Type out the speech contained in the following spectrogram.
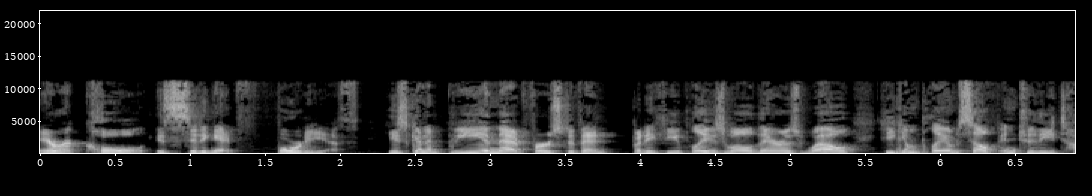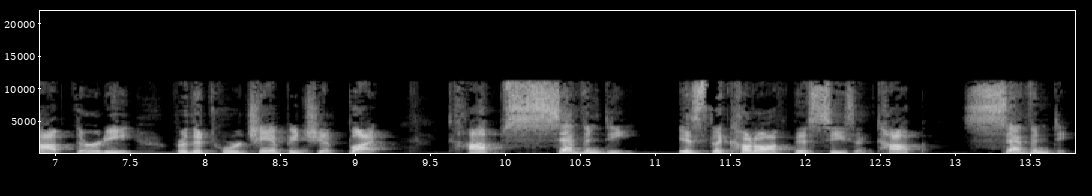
Eric Cole is sitting at 40th. He's going to be in that first event, but if he plays well there as well, he can play himself into the top 30 for the Tour Championship. But top 70 is the cutoff this season. Top 70.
